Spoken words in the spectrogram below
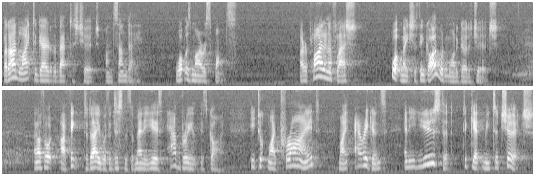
but I'd like to go to the Baptist church on Sunday. What was my response? I replied in a flash, What makes you think I wouldn't want to go to church? And I thought, I think today, with a distance of many years, how brilliant is God? He took my pride, my arrogance, and he used it to get me to church.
